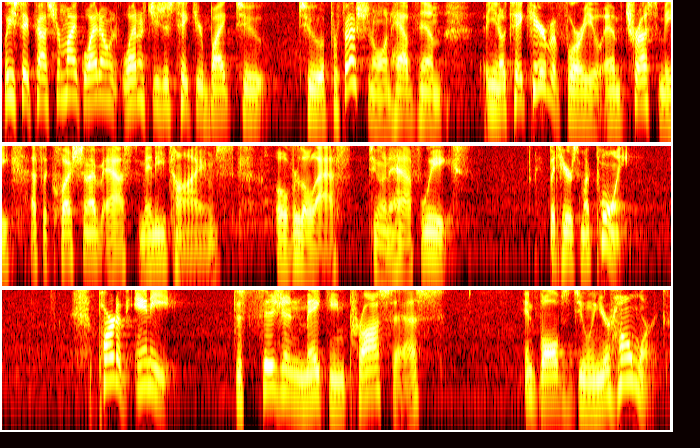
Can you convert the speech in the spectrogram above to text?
Well, you say, Pastor Mike, why don't, why don't you just take your bike to, to a professional and have them you know, take care of it for you? And trust me, that's a question I've asked many times over the last two and a half weeks. But here's my point Part of any decision making process involves doing your homework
